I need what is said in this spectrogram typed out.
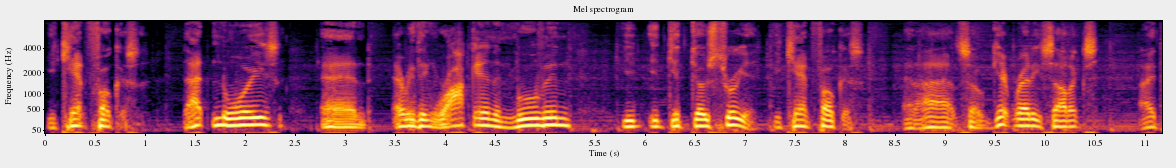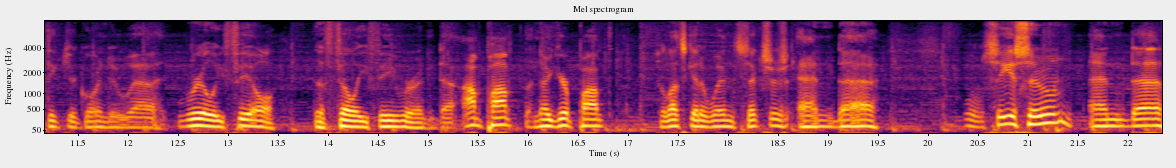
You can't focus. that noise and everything rocking and moving, you, it get, goes through you. You can't focus. And uh, so get ready, Celtics. I think you're going to uh, really feel the Philly fever. And uh, I'm pumped. I know you're pumped. So let's get a win, Sixers. And uh, we'll see you soon. And uh,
